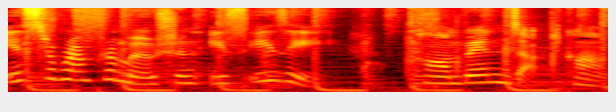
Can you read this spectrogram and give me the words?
Instagram promotion is easy. Combin.com.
